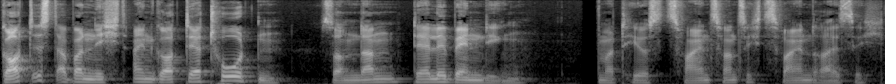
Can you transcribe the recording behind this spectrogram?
Gott ist aber nicht ein Gott der Toten, sondern der Lebendigen. Matthäus 22, 32.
